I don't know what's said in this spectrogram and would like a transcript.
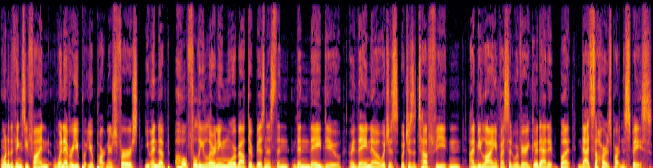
One of the things you find whenever you put your partners first, you end up hopefully learning more about their business than than they do or they know, which is which is a tough feat and I'd be lying if I said we're very good at it, but that's the hardest part in the space.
